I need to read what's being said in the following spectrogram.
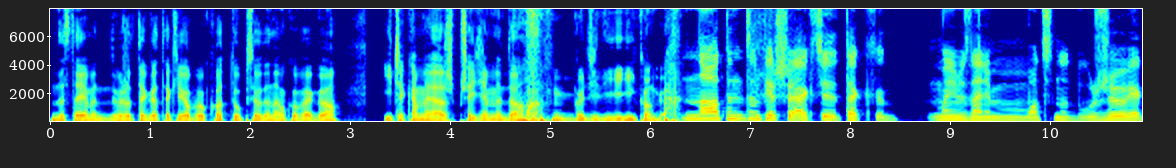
Dostajemy dużo tego takiego bełkotu pseudonaukowego i czekamy aż przejdziemy do Godzilli i Konga. No, ten, ten pierwszy akt się tak moim zdaniem mocno dłużył. Jak,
